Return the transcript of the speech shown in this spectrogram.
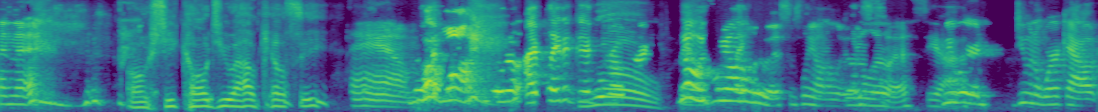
And then Oh, she called you out, Kelsey. Damn. What? Why? I played a good throwback. Whoa. No, it's Leona Lewis. It's Leona Lewis. Leona Lewis. Yeah. We were doing a workout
